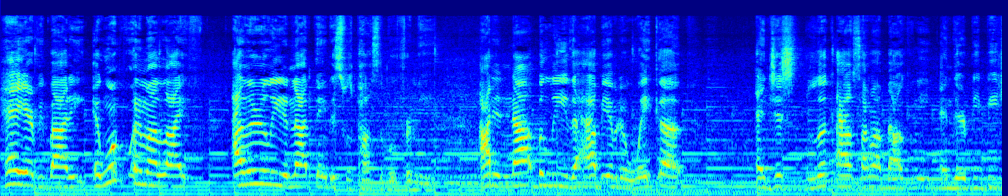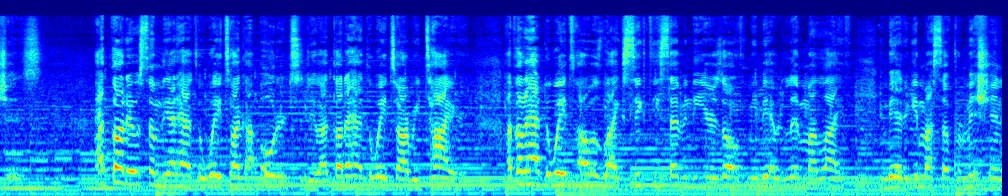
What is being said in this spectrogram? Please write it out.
Hey everybody, at one point in my life, I literally did not think this was possible for me. I did not believe that I'd be able to wake up and just look outside my balcony and there'd be beaches. I thought it was something I'd have to wait till I got older to do. I thought I had to wait till I retired. I thought I had to wait till I was like 60, 70 years old for me to be able to live my life be able to give myself permission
